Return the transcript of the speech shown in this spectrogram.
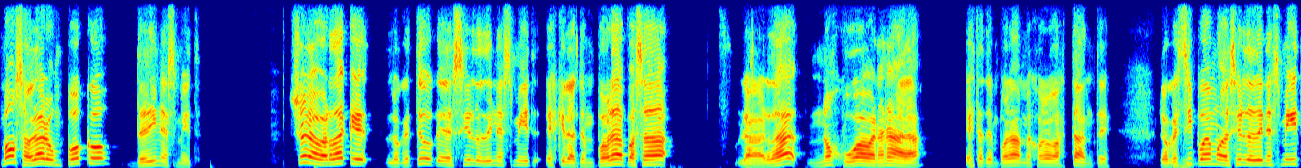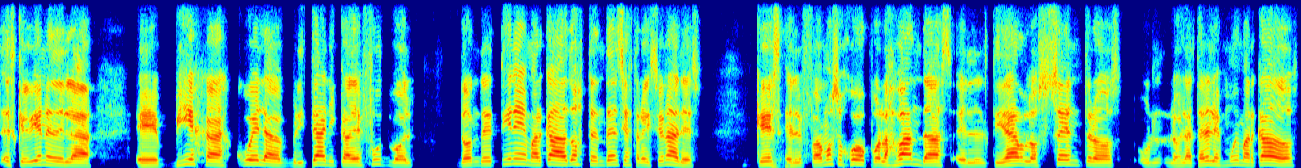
Vamos a hablar un poco de Dean Smith. Yo la verdad que lo que tengo que decir de Dean Smith es que la temporada pasada, la verdad, no jugaban a nada. Esta temporada mejoró bastante. Lo que sí podemos decir de Dean Smith es que viene de la eh, vieja escuela británica de fútbol, donde tiene marcadas dos tendencias tradicionales, que es el famoso juego por las bandas, el tirar los centros, los laterales muy marcados.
